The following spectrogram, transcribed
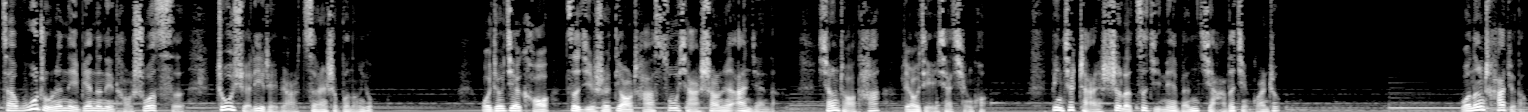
在吴主任那边的那套说辞，周雪丽这边自然是不能用。我就借口自己是调查苏夏伤人案件的，想找他了解一下情况，并且展示了自己那本假的警官证。我能察觉到，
